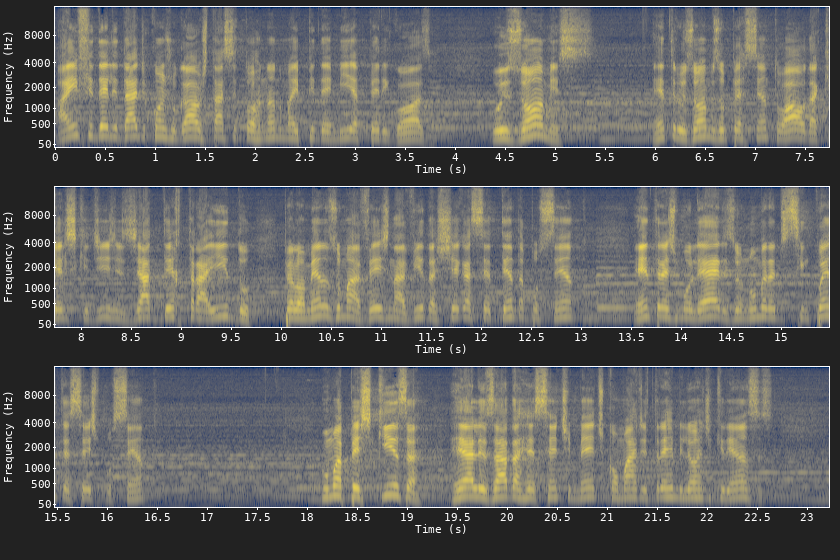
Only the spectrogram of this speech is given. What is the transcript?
A infidelidade conjugal está se tornando uma epidemia perigosa. Os homens, entre os homens, o percentual daqueles que dizem já ter traído pelo menos uma vez na vida chega a 70%. Entre as mulheres, o número é de 56%. Uma pesquisa realizada recentemente com mais de 3 milhões de crianças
